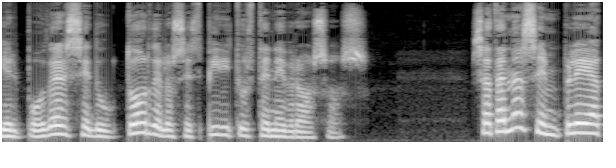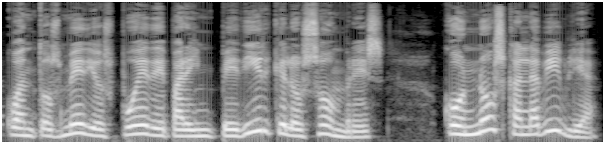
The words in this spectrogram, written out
y el poder seductor de los espíritus tenebrosos. Satanás emplea cuantos medios puede para impedir que los hombres conozcan la Biblia,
